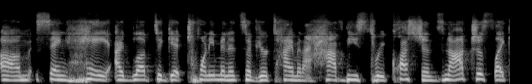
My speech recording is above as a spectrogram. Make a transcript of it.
um, saying, Hey, I'd love to get 20 minutes of your time. And I have these three questions, not just like,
